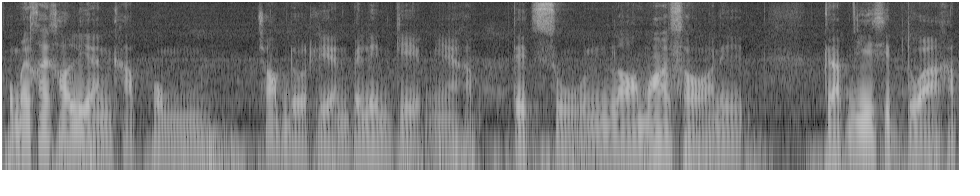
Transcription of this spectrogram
ผมไม่ค่อยเข้าเรียนครับ ผมชอบโดดเรียนไปเล่นเกมเงี้ยครับติดศูนย์ล้อมอสอนี่เกือบ 20 ตัวครับ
